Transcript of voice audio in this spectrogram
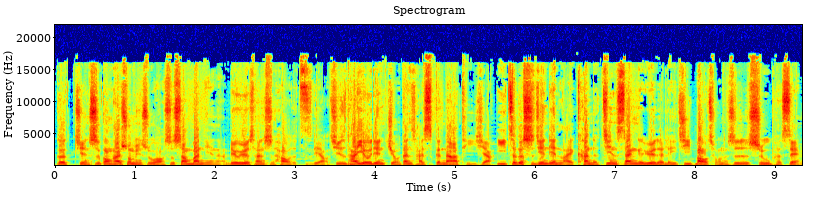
个检视公开说明书哦是上半年啊六月三十号的资料，其实它有一点久，但是还是跟大家提一下。以这个时间点来看的，近三个月的累计报酬呢是十五 percent，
